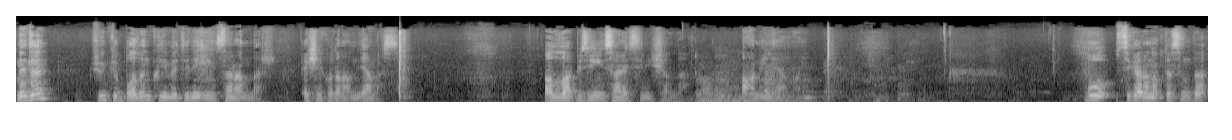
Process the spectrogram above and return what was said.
Neden? Çünkü balın kıymetini insan anlar. Eşek olan anlayamaz. Allah bizi insan etsin inşallah. Amin amin. Bu sigara noktasında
